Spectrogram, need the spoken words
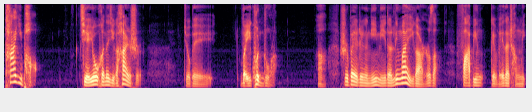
他一跑，解忧和那几个汉使就被围困住了。啊，是被这个尼弥的另外一个儿子发兵给围在城里。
